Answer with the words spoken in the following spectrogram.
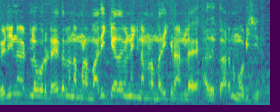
வெளிநாட்டுல ஒரு டயத்துல நம்மளை மதிக்காதவன் இன்னைக்கு நம்மளை மதிக்கிறான்ல. அது காரணம் மோடிஜி தான்.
